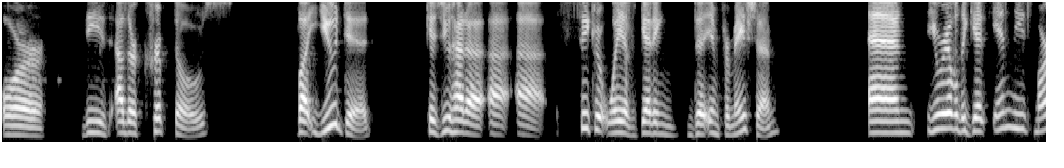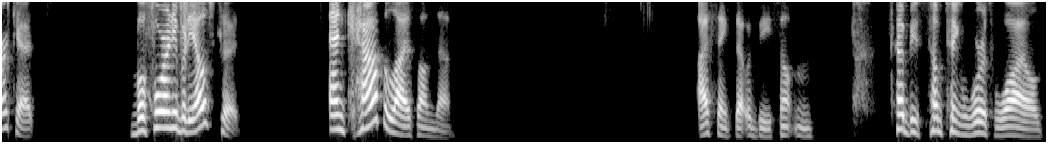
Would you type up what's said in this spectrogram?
or these other cryptos, but you did because you had a, a, a secret way of getting the information and you were able to get in these markets before anybody else could and capitalize on them. I think that would be something, that'd be something worthwhile.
